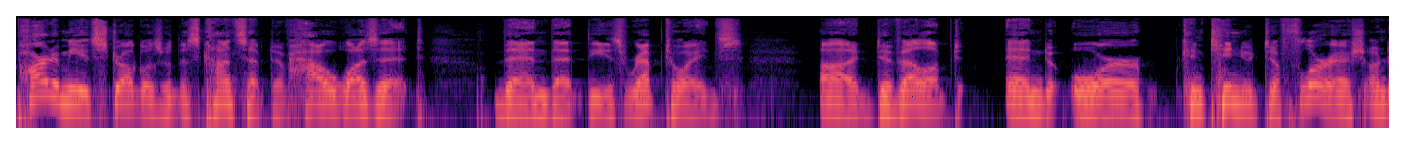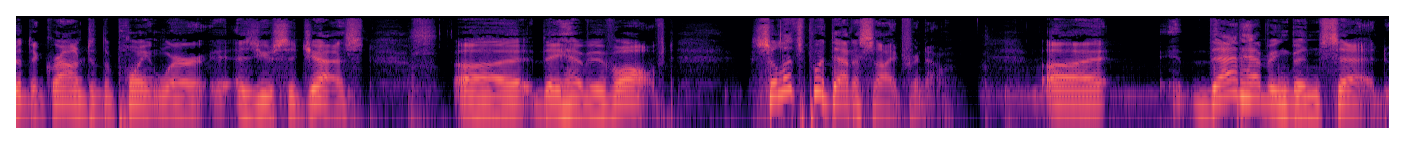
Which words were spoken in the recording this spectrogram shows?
part of me struggles with this concept of how was it then that these reptoids uh, developed and or continued to flourish under the ground to the point where, as you suggest, uh, they have evolved. So let's put that aside for now. Uh, that having been said,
